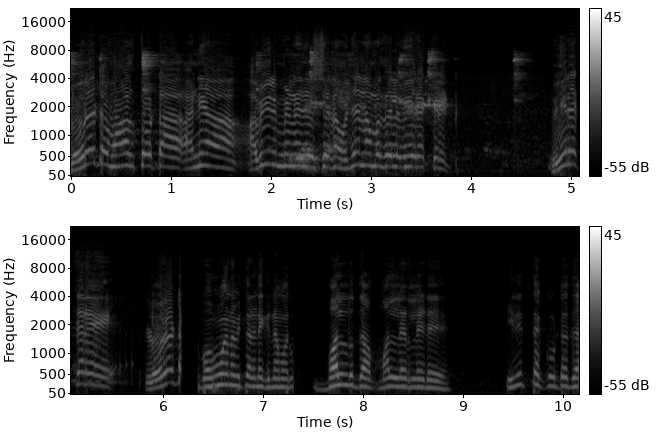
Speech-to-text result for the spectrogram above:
ಲೊರೆಟೋ ಮಾಲ್ ತೋಟ ಅನ್ಯ ಅವಿಲ್ ಮೀನದೇಶನ ಒಂದನೇ ನಂಬರದಲ್ಲಿ ವೀರ ಕ್ರೇಟ್ ವೀರಕರೆ ಲೊರೇಟ ಬಹುಮಾನ ವಿತರಣೆಗೆ ನಮ್ಮ ಬಲ್ಲುದ ಮಲ್ಲಿರ್ಲೆಡೆ ಇನಿತ್ತ ಕೂಟದ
